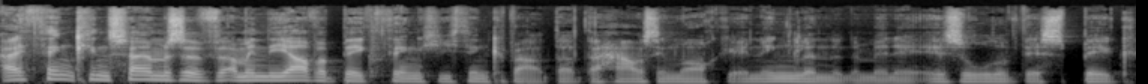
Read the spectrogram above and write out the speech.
I think in terms of, I mean, the other big things you think about that the housing market in England at the minute is all of this big,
